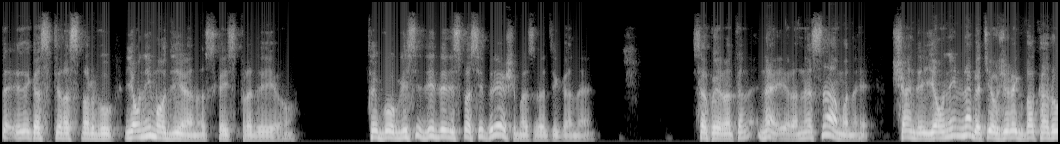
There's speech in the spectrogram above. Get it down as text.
tai kas yra svarbu, jaunimo dienas, kai jis pradėjo. Tai buvo visi didelis pasipriešimas Vatikane. Sako, yra, ten, ne, yra nesąmonė. Šiandien jauni, ne, bet jau žiūrėk vakarų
